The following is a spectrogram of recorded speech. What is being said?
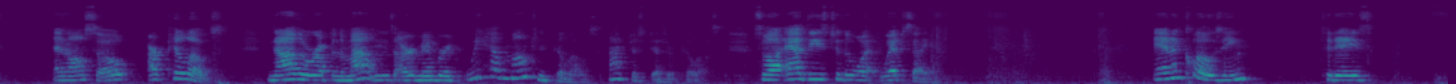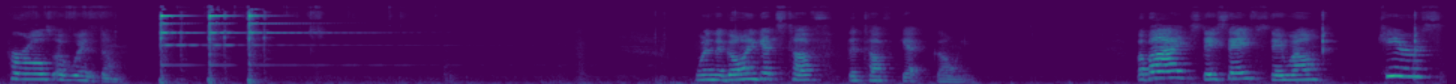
and also our pillows. Now that we're up in the mountains, I remembered we have mountain pillows, not just desert pillows. So I'll add these to the website. And in closing, today's pearls of wisdom. When the going gets tough, the tough get going. Bye-bye. Stay safe. Stay well. Cheers.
